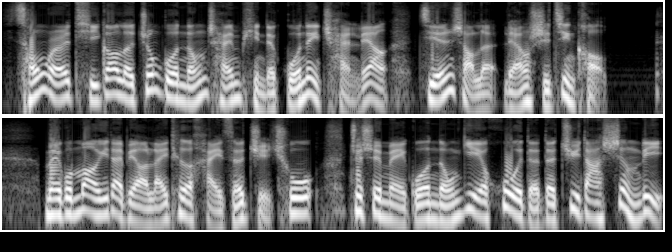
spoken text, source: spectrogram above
从而提高了中国农产品的国内产量，减少了粮食进口。美国贸易代表莱特海则指出，这是美国农业获得的巨大胜利。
